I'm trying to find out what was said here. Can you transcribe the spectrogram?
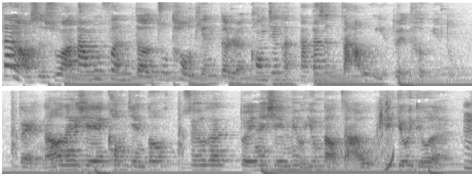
但老实说啊，大部分的住透天的人，空间很大，但是杂物也对特别多。对，然后那些空间都最后再堆那些没有用到杂物，可以丢一丢了。嗯，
